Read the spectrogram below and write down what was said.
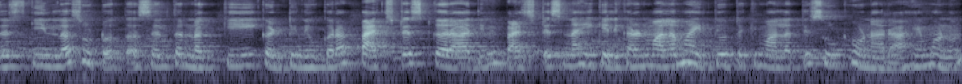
जर स्किनला सूट होत असेल तर नक्की कंटिन्यू करा. पॅच टेस्ट करा. आधी मी पॅच टेस्ट नाही केली कारण मला माहिती होतं की मला ते सूट होणार आहे म्हणून.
